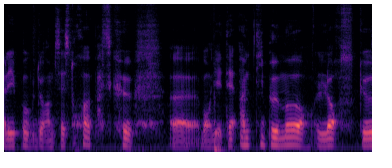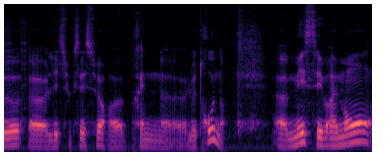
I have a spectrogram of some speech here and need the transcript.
à l'époque de Ramsès III parce que euh, il était un petit peu mort lorsque les successeurs prennent le trône, mais c'est vraiment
